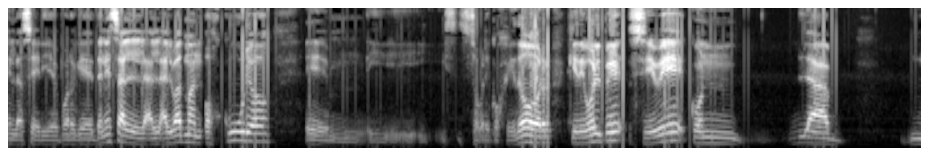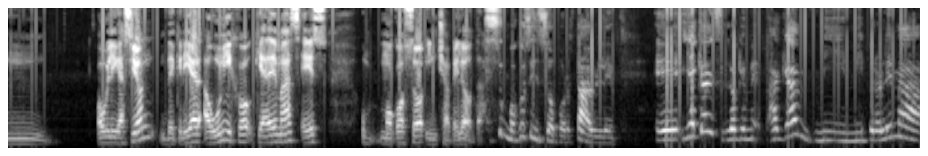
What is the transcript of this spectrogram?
en la serie, porque tenés al, al- al Batman oscuro eh, y, y sobrecogedor, que de golpe se ve con la mm, obligación de criar a un hijo que además es un mocoso Es hinchapelotas. un mocoso insoportable. Eh, y acá es lo que me, acá mi, mi problema,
